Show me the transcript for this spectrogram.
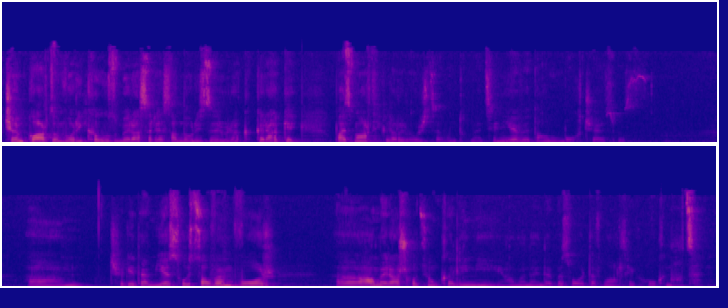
չեմ կարծում որ ինքը ուզում էր ասել հեսա նորից ձեր վրա կկրակենք, բայց մարդիկ լրիվ ուրիշ ձև ընդունեցին եւ այդ ամբողջը այսպես ըմ չգիտեմ, ես հույսով եմ որ համերաշխություն կլինի ամենայն դեպս որովհետեւ մարդիկ հոգնած են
